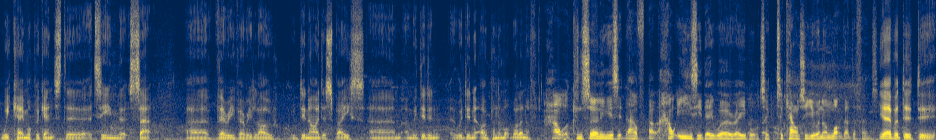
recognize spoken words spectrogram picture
we came up against a, a team that sat uh, very very low we denied a space um, and we didn't we didn't open them up well enough. How concerning is it how, how easy they were able to, to counter you and unlock that defence? Yeah, but the, the,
